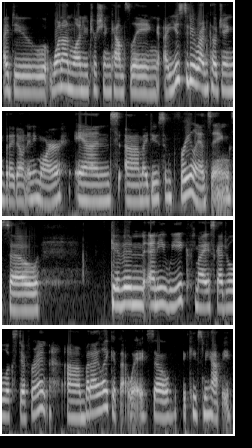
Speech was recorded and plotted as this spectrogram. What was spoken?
I do one on one nutrition counseling. I used to do run coaching, but I don't anymore. And um, I do some freelancing. So given any week, my schedule looks different, um, but I like it that way. So it keeps me happy.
